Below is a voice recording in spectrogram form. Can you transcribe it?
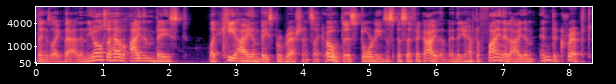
things like that. And you also have item based, like key item based progression. It's like, oh, this door needs a specific item. And then you have to find that item in the crypt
